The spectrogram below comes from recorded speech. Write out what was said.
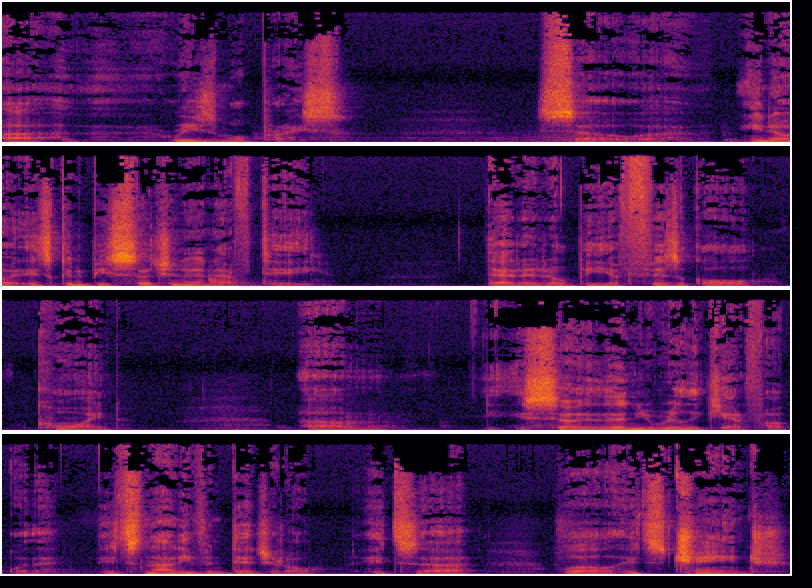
uh, reasonable price. So. Uh, you know, it's going to be such an NFT that it'll be a physical coin. Um, so then you really can't fuck with it. It's not even digital. It's uh, well, it's change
